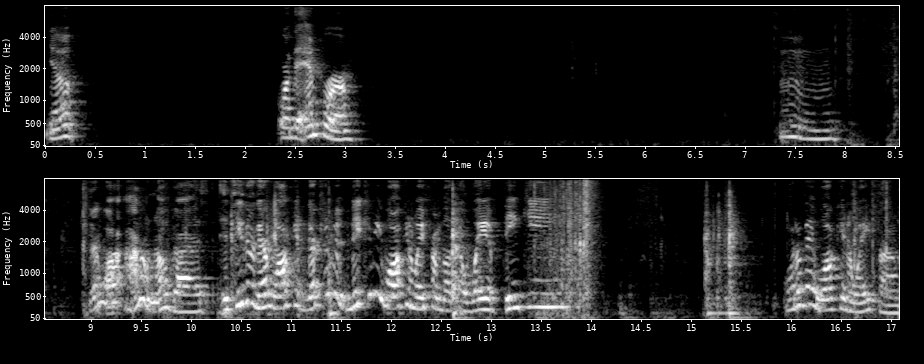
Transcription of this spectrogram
Yep. Or the emperor. Hmm. They're walk. I don't know, guys. It's either they're walking. They're they could be walking away from like a way of thinking. What are they walking away from?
